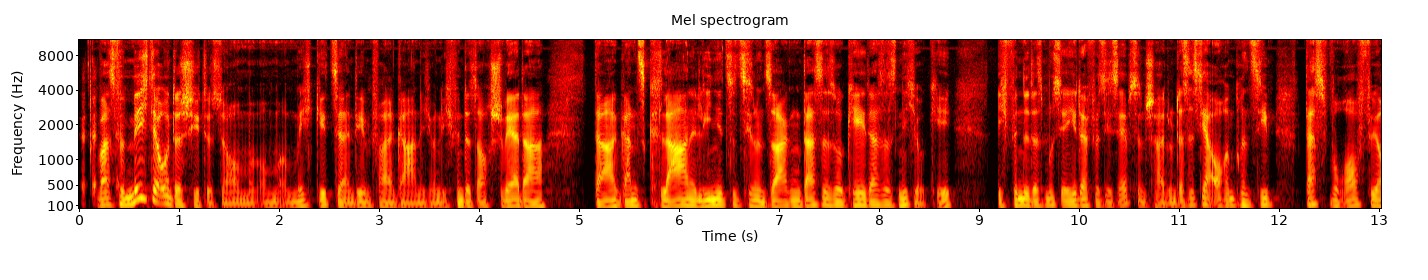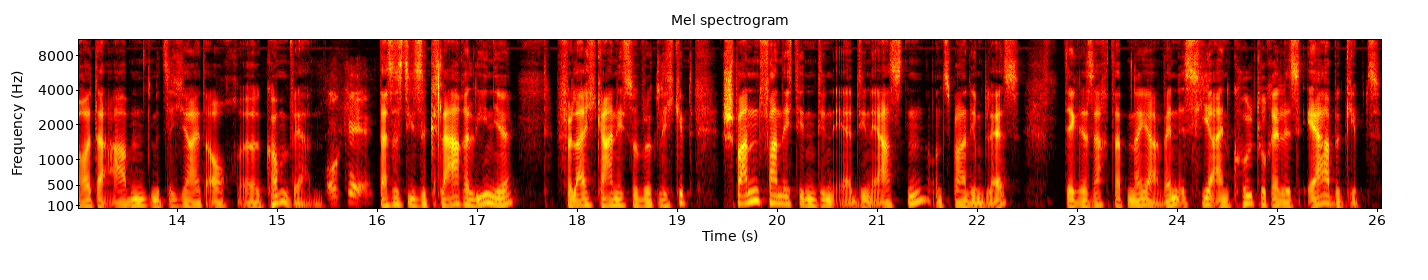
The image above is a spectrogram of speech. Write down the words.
Was für mich der Unterschied ist, ja, um, um, um mich geht es ja in dem Fall gar nicht. Und ich finde es auch schwer, da, da ganz klar eine Linie zu ziehen und sagen, das ist okay, das ist nicht okay. Ich finde, das muss ja jeder für sich selbst entscheiden. Und das ist ja auch im Prinzip das, worauf wir heute Abend mit Sicherheit auch äh, kommen werden. Okay. Dass es diese klare Linie vielleicht gar nicht so wirklich gibt. Spannend fand ich den, den, den ersten, und zwar den Bless, der gesagt hat, naja, wenn es hier ein kulturelles Erbe gibt,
